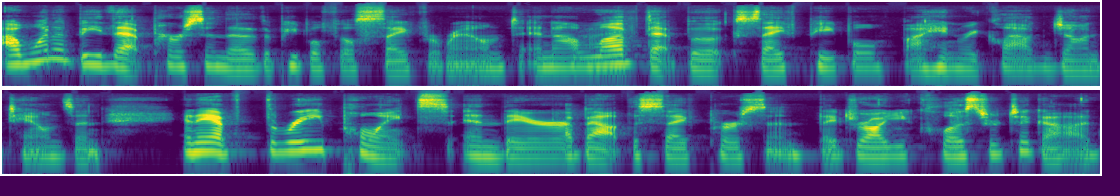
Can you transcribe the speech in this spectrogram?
I want to be that person that other people feel safe around. And I Right. love that book, Safe People by Henry Cloud and John Townsend. And they have three points in there about the safe person. They draw you closer to God,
